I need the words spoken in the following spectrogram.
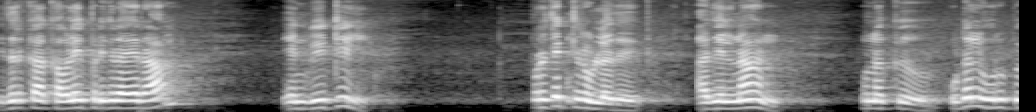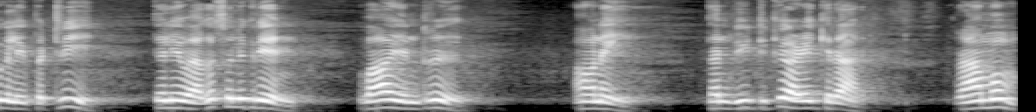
இதற்காக கவலைப்படுகிறாய் ராம்? என் வீட்டில் ப்ரொஜெக்டர் உள்ளது. அதில் நான் உனக்கு உடல் உறுப்புகளை பற்றி தெளிவாக சொல்லுகிறேன். வா என்று அவனை தன் வீட்டுக்கு அழைக்கிறார். ராமும்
